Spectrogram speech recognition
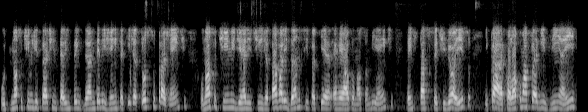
o nosso time de threat intelligence, da inteligência aqui já trouxe isso para a gente. O nosso time de Red Team já está validando se isso aqui é, é real para o nosso ambiente. Se a gente está suscetível a isso. E, cara, coloca uma flagzinha aí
